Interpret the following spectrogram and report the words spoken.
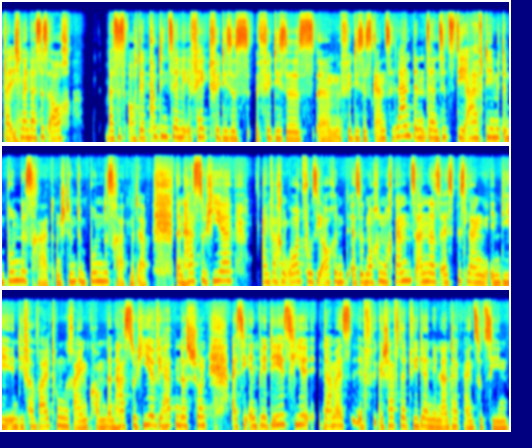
Weil ich meine, was ist auch was ist auch der potenzielle Effekt für dieses, für dieses, ähm, für dieses ganze Land? Dann, dann sitzt die AfD mit im Bundesrat und stimmt im Bundesrat mit ab. Dann hast du hier einfach ein Ort, wo sie auch in, also noch, noch ganz anders als bislang in die, in die Verwaltung reinkommen. Dann hast du hier, wir hatten das schon, als die NPD es hier damals äh, geschafft hat, wieder in den Landtag einzuziehen,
